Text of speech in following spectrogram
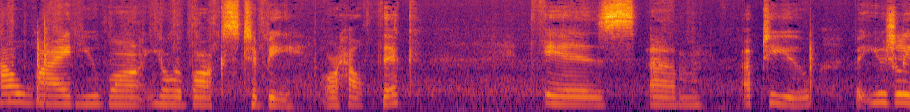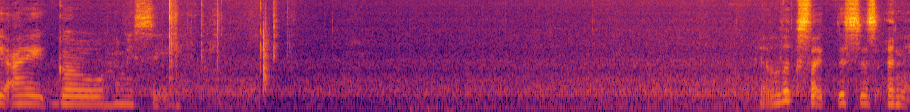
how wide you want your box to be or how thick is um, up to you. But usually I go let me see. It looks like this is an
